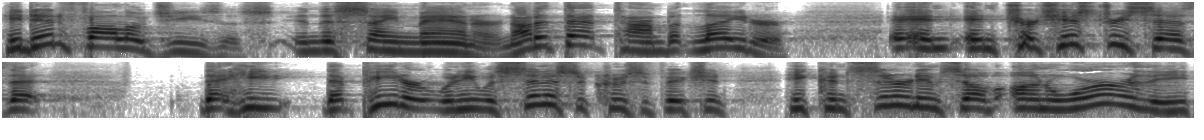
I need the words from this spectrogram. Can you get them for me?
He did follow Jesus in this same manner. Not at that time, but later. And, and church history says that, that, he, that Peter, when he was sentenced to crucifixion, he considered himself unworthy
